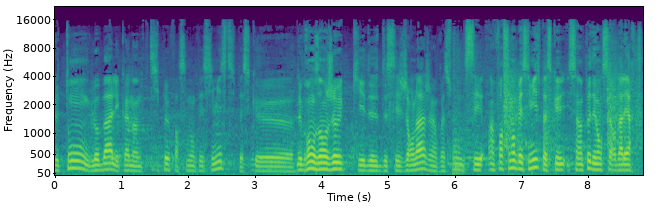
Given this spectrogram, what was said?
Le ton global est quand même un petit peu forcément pessimiste parce que le grand enjeu qui est de, ces gens-là, j'ai l'impression, c'est forcément pessimiste parce que c'est un peu des lanceurs d'alerte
